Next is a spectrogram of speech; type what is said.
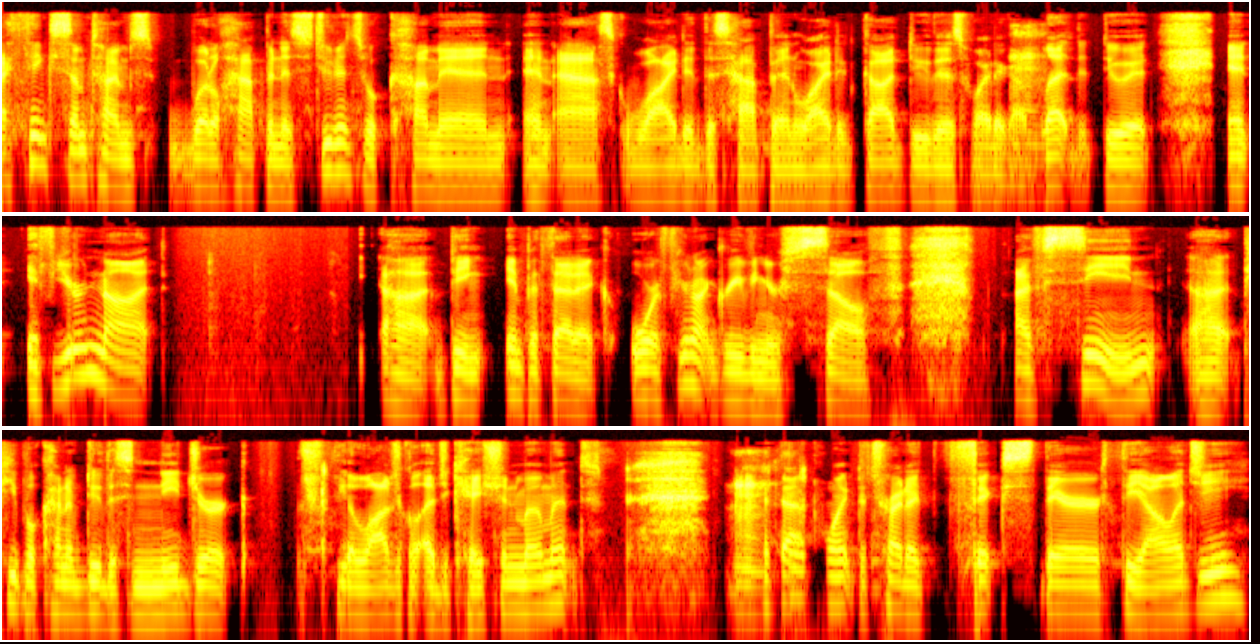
I think sometimes what'll happen is students will come in and ask, why did this happen? Why did God do this? Why did God let it do it? And if you're not uh, being empathetic or if you're not grieving yourself, I've seen uh, people kind of do this knee jerk theological education moment at that mm-hmm. point to try to fix their theology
